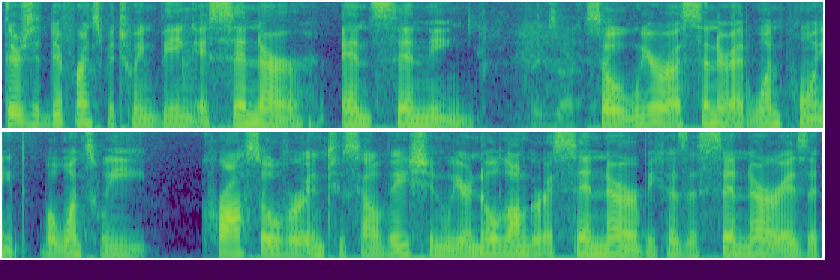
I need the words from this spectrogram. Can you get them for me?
there's a difference between being a sinner and sinning. Exactly. So we are a sinner at one point, but once we cross over into salvation, we are no longer a sinner because a sinner is a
